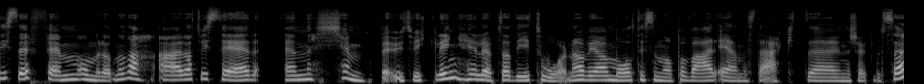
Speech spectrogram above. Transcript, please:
disse fem områdene, da, er at vi ser en kjempeutvikling i løpet av de to årene. og Vi har målt disse nå på hver eneste ACT-undersøkelse.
